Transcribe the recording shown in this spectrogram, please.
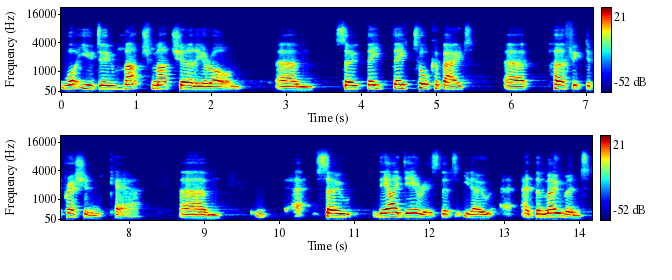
what you do much, much earlier on. Um, so they, they talk about uh, perfect depression care. Um, so the idea is that you know at the moment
